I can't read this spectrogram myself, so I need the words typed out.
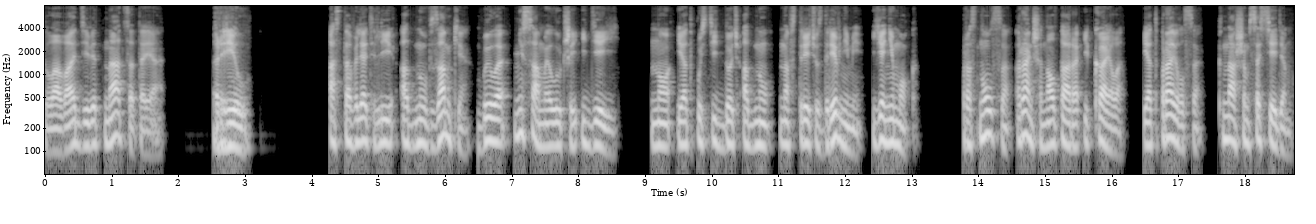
Глава 19. Рил. Оставлять Ли одну в замке было не самой лучшей идеей, но и отпустить дочь одну на встречу с древними я не мог. Проснулся раньше Налтара и Кайла и отправился к нашим соседям.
